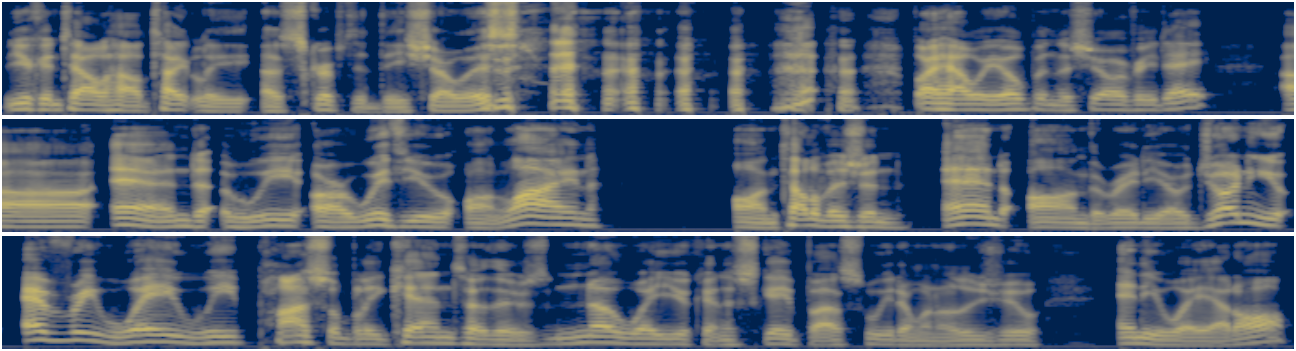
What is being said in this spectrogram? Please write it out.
You can tell how tightly uh, scripted the show is by how we open the show every day. Uh, and we are with you online, on television, and on the radio, joining you every way we possibly can. So there's no way you can escape us. We don't want to lose you any way at all.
